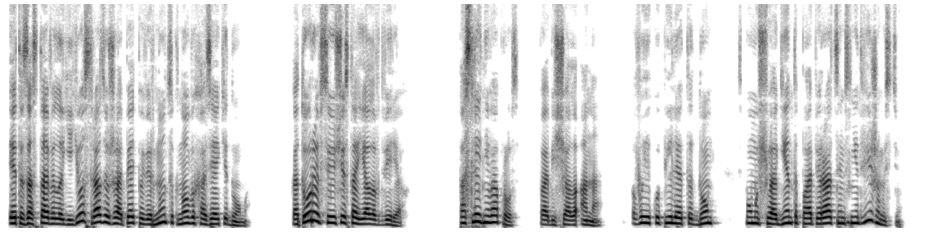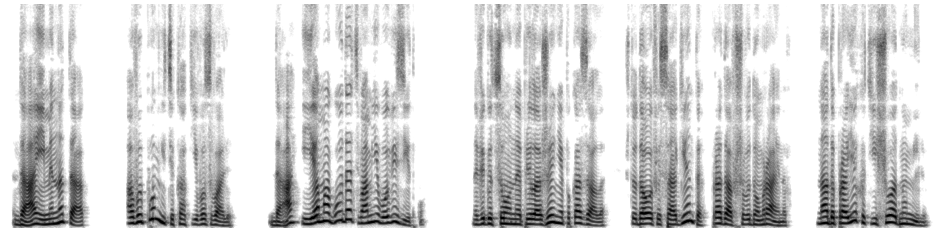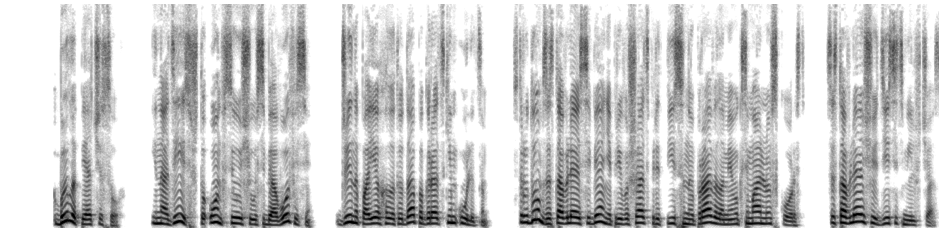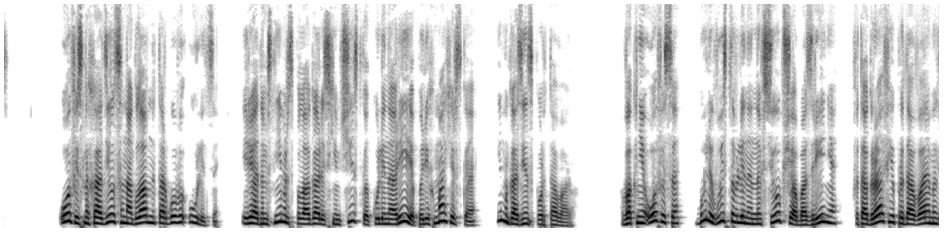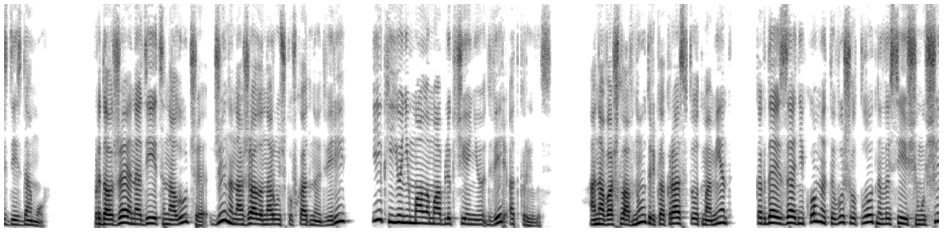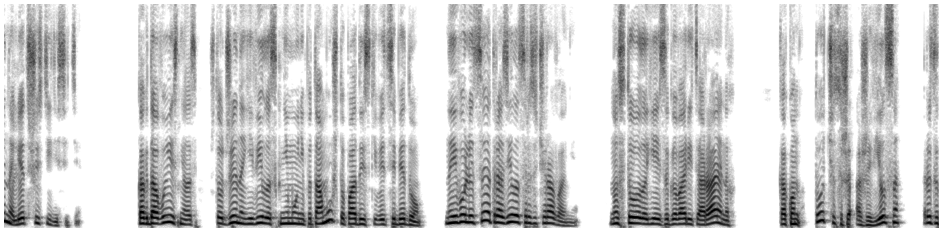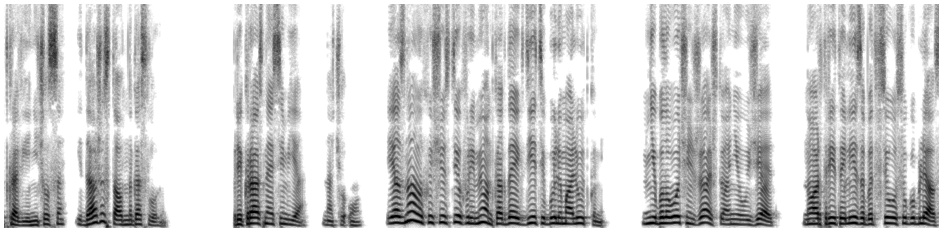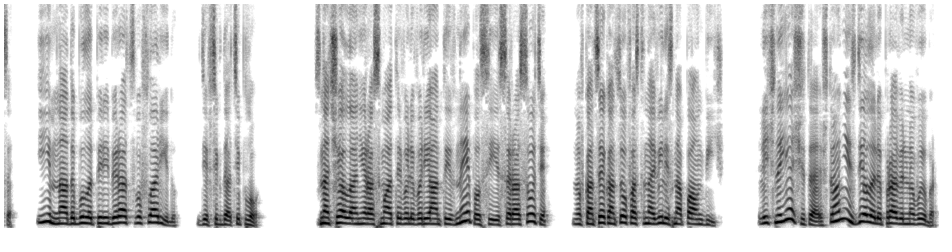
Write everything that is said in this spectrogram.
Это заставило ее сразу же опять повернуться к новой хозяйке дома, которая все еще стояла в дверях. «Последний вопрос», — пообещала она. «Вы купили этот дом с помощью агента по операциям с недвижимостью?» «Да, именно так. А вы помните, как его звали?» «Да, и я могу дать вам его визитку». Навигационное приложение показало, что до офиса агента, продавшего дом Райанов, надо проехать еще одну милю. Было пять часов. И, надеясь, что он все еще у себя в офисе, Джина поехала туда по городским улицам, с трудом заставляя себя не превышать предписанную правилами максимальную скорость, составляющую 10 миль в час. Офис находился на главной торговой улице, и рядом с ним располагались химчистка, кулинария, парикмахерская и магазин спорттоваров. В окне офиса были выставлены на всеобщее обозрение фотографии продаваемых здесь домов. Продолжая надеяться на лучшее, Джина нажала на ручку входной двери, и, к ее немалому облегчению, дверь открылась. Она вошла внутрь как раз в тот момент, когда из задней комнаты вышел плотно лысеющий мужчина лет 60. Когда выяснилось, что Джина явилась к нему не потому, что подыскивает себе дом, на его лице отразилось разочарование. Но стоило ей заговорить о Райанах, как он тотчас же оживился, разоткровенничался и даже стал многословен. «Прекрасная семья», — начал он. «Я знал их еще с тех времен, когда их дети были малютками. Мне было очень жаль, что они уезжают, но артрит Элизабет все усугублялся, и им надо было перебираться во Флориду, где всегда тепло. Сначала они рассматривали варианты в Нейплсе, и Сарасоте, но в конце концов остановились на Палм-Бич. Лично я считаю, что они сделали правильный выбор.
